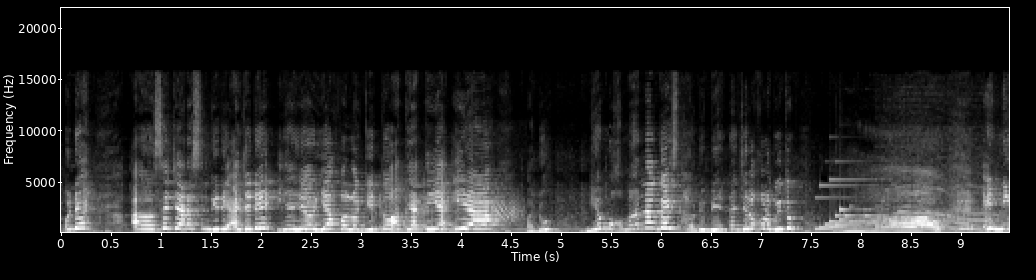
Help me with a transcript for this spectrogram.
Udah eh, saya cara sendiri aja deh. Iya, iya, iya. Kalau gitu hati-hati ya. Iya. Waduh, dia mau ke mana guys? Udah biarin aja lah kalau begitu. Wow, ini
